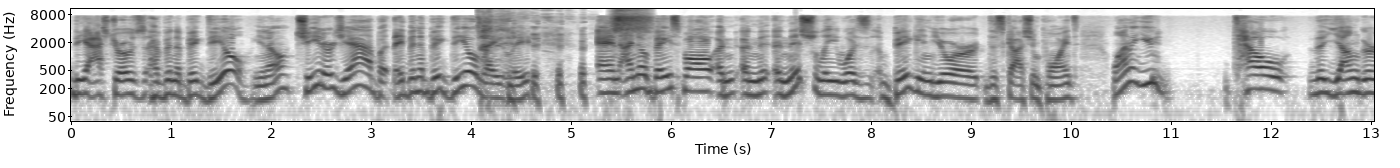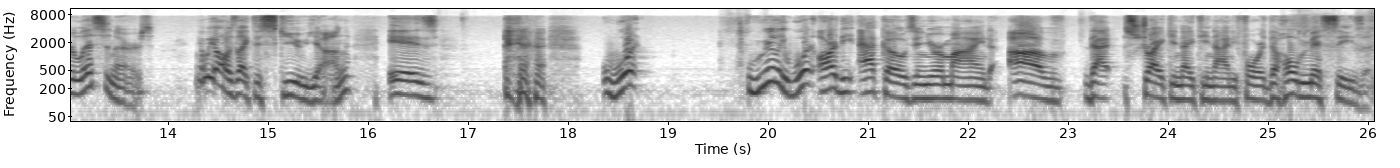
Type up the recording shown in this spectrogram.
the Astros have been a big deal, you know, cheaters, yeah, but they've been a big deal lately. and I know baseball initially was big in your discussion points. Why don't you tell the younger listeners and we always like to skew young, is what really what are the echoes in your mind of that strike in 1994, the whole missed season?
